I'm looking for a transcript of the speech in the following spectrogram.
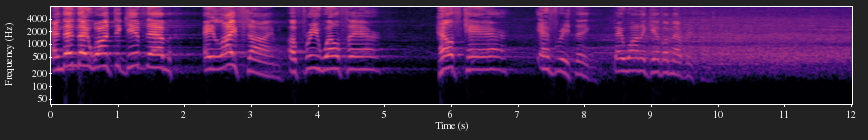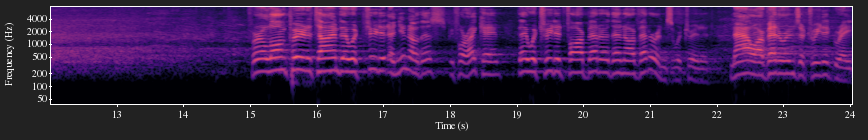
and then they want to give them a lifetime of free welfare, health care, everything. They want to give them everything. For a long period of time, they were treated, and you know this before I came, they were treated far better than our veterans were treated. Now our veterans are treated great.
